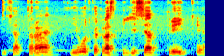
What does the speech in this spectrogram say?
52 и вот как раз 53 -я.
